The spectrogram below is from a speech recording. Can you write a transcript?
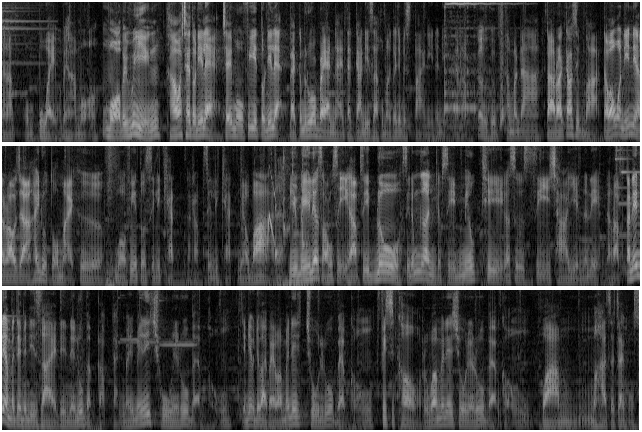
นะครับผมป่วยผมไปหาหมอ หมอเป็นผู้หญิงเขาใช้ตัวนี้แหละใช้โมฟีตัวนี้แหละแต่ก็ไม่รู้ว่าแบรนด์ไหนแต่การดีไซน์ของมันก็จะเป็นสไตล์นี้นั่นเองนะครับ ก็คือธรรมดา 890 บาท แต่ว่าวันนี้เนี่ยเราจะให้ดูตัวใหม่คือโมฟีตัวซิลิแคทนะครับซิลิแคทแมวบ้านะมีมีให้เลือก 2 สีครับ สีบลูสีน้ำเงินกับสีมิลค์ทีก็คือสีชาเย็นนั่นเองนะครับตอนนี้เนี่ยมันจะเป็นดีไซน์ในรูปแบบกลับกัน มันไม่ได้ชูในรูปแบบของ อย่างที่อธิบายไปว่าไม่ได้ชูในรูปแบบของฟิสิกอลหรือว่าไม่ได้ชูในรูปแบบของความมหัศจรรย์ของส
